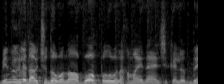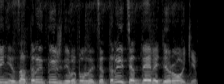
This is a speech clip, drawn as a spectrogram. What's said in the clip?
Він виглядав чудово на обох половинах майданчика. Людині за три тижні виповниться 39 років.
